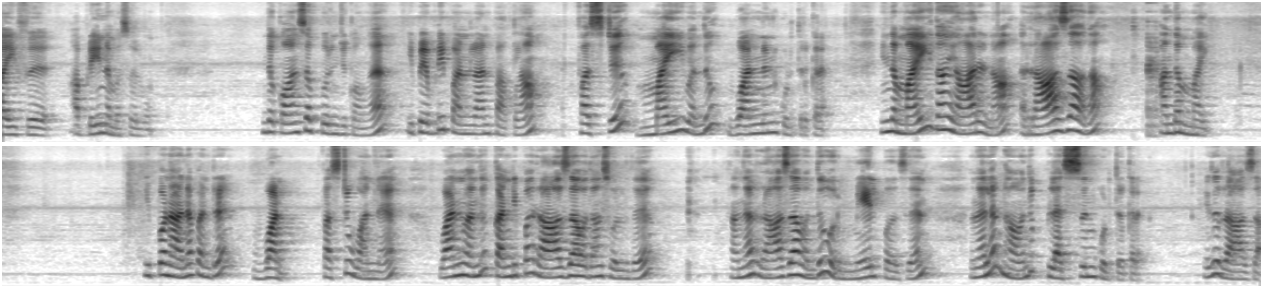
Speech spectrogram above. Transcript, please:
ஒய்ஃபு அப்படின்னு நம்ம சொல்லுவோம். இந்த கான்செப்ட் புரிஞ்சுக்கோங்க. இப்போ எப்படி பண்ணலான்னு பார்க்கலாம். ஃபஸ்ட்டு மை வந்து ஒன்னுன்னு கொடுத்துருக்குறேன். இந்த மை தான் யாருன்னா? ராஜா தான் அந்த மை. இப்போ நான் என்ன பண்ணுறேன் ஒன் ஃபஸ்ட்டு ஒன்று ஒன் வந்து கண்டிப்பாக ராஜாவை தான் சொல்லுது. அதனால் ராஜா வந்து ஒரு மேல் பர்சன் அதனால் நான் வந்து ப்ளஸ்ன்னு கொடுத்துருக்குறேன். இது ராஜா.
